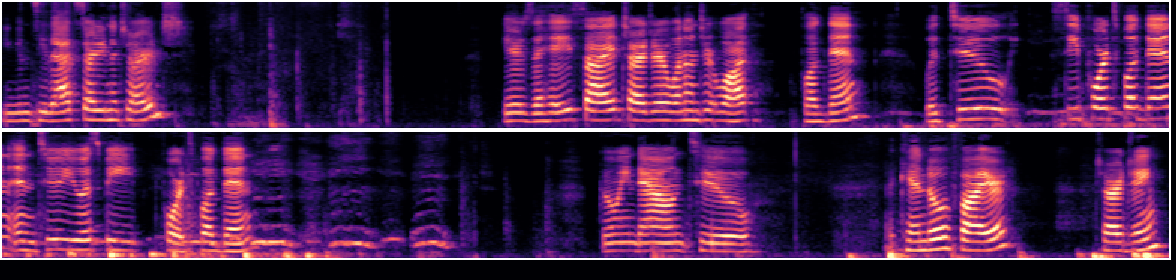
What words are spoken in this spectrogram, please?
You can see that starting to charge. Here's the Haycide charger, 100 watt, plugged in with two C ports plugged in and two USB ports plugged in. Going down to a Kindle Fire, charging.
